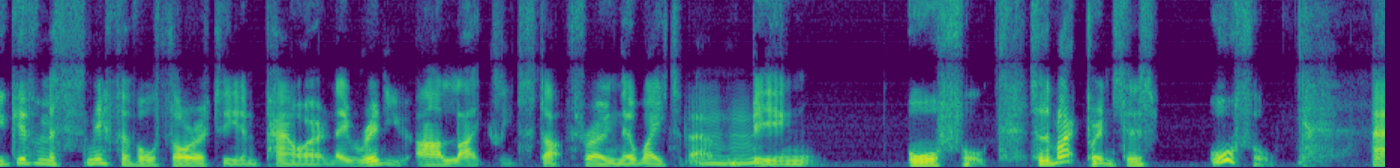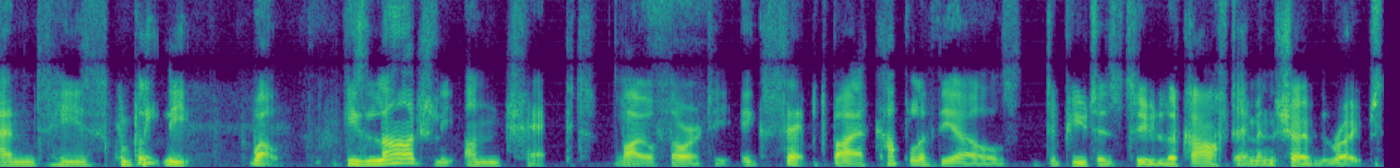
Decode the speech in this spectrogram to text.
you give them a sniff of authority and power, and they really are likely to start throwing their weight about and being awful. So the Black Prince is awful, and he's completely well. He's largely unchecked by authority, except by a couple of the earls deputed to look after him and show him the ropes,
